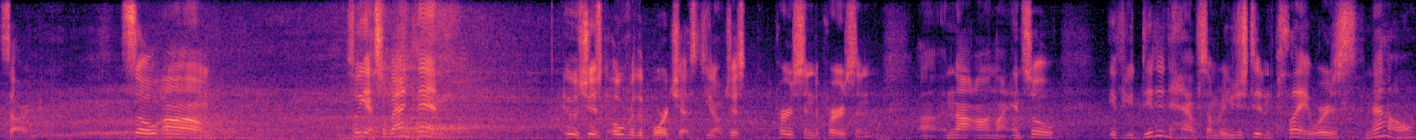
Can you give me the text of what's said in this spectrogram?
sorry. So, um, so yeah. So back then, it was just over the board chess. You know, just person to person, uh, not online. And so if you didn't have somebody, you just didn't play. Whereas now,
